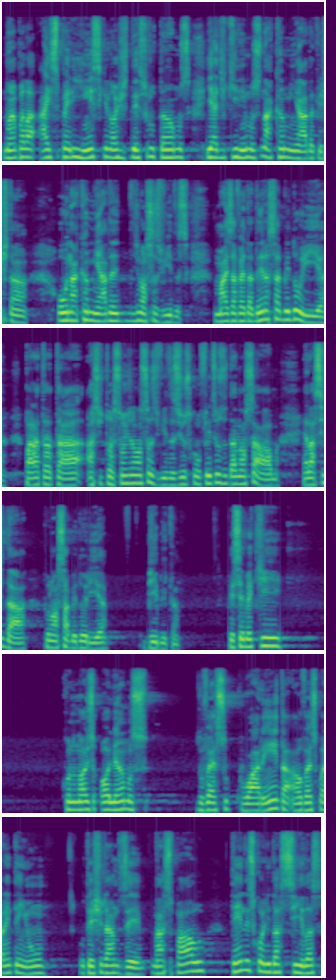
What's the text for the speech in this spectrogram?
Não é pela a experiência que nós desfrutamos e adquirimos na caminhada cristã ou na caminhada de nossas vidas, mas a verdadeira sabedoria para tratar as situações das nossas vidas e os conflitos da nossa alma, ela se dá por uma sabedoria bíblica. Perceba que quando nós olhamos do verso 40 ao verso 41, o texto irá dizer: Mas Paulo, tendo escolhido a Silas,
